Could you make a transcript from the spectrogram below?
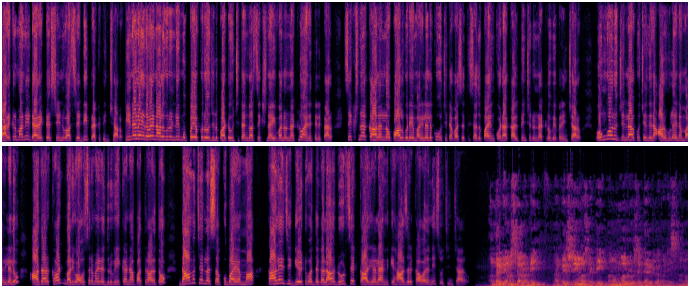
కార్యక్రమాన్ని డైరెక్టర్ శ్రీనివాస్ రెడ్డి ప్రకటించారు. ఈ నెల ఇరవై నాలుగు నుండి ముప్పై ఒక్క రోజుల పాటు ఉచితంగా శిక్షణ ఇవ్వనున్నట్లు ఆయన తెలిపారు. శిక్షణ కాలంలో పాల్గొనే మహిళలకు ఉచిత వసతి సదుపాయం కూడా కల్పించనున్నట్లు వివరించారు. ఒంగోలు జిల్లాకు చెందిన అర్హులైన మహిళలు ఆధార్ కార్డ్ మరియు అవసరమైన ధృవీకరణ పత్రాలతో దామచర్ల సక్కుబాయమ్మ కాలేజీ గేటు వద్ద గల రూట్ సెట్ కార్యాలయానికి హాజరు కావాలని సూచించారు. అందరికీ నమస్కారం అండి. నా పేరు శ్రీనివాస్ రెడ్డి. మన ఒంగోలు రూట్ సైడ్ డైరెక్టర్గా పనిచేస్తున్నాను.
